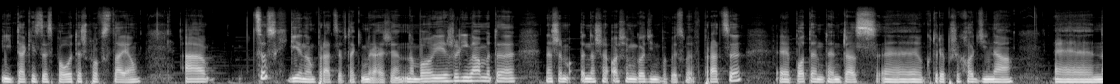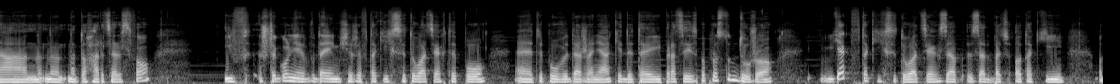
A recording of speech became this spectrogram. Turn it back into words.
i takie zespoły też powstają. A co z higieną pracy w takim razie? No bo jeżeli mamy te nasze, nasze 8 godzin powiedzmy w pracy, potem ten czas, który przychodzi na, na, na, na to harcerstwo, i w, szczególnie wydaje mi się, że w takich sytuacjach typu, e, typu wydarzenia, kiedy tej pracy jest po prostu dużo, jak w takich sytuacjach za, zadbać o taki o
